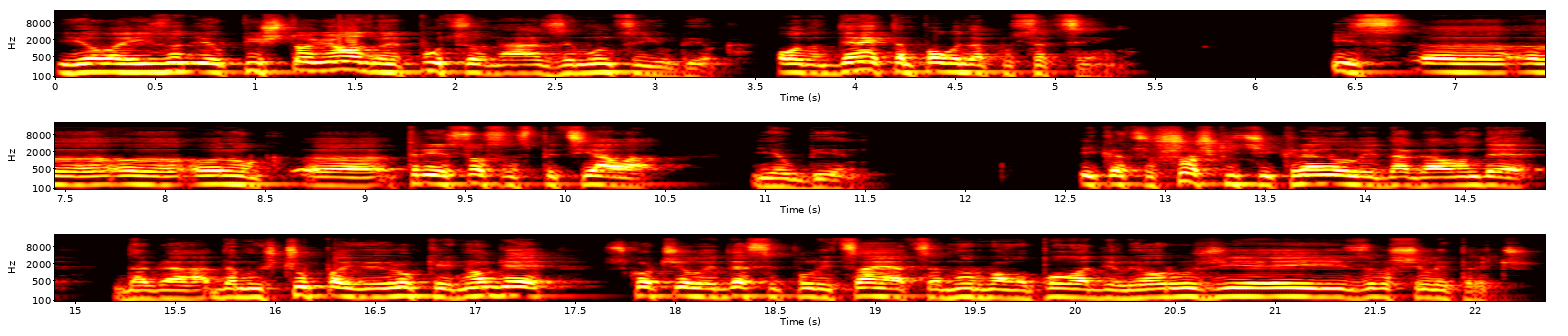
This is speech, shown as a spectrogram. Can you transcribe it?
i ovaj izvodio pištolj i odmah pucao na Zemunca i ubio ga. Odmah, direktan pogodak u srce imao iz uh, uh, onog uh, 38 specijala je ubijen. I kad su Šoškići krenuli da ga onde, da, ga, da mu iščupaju i ruke i noge, skočilo je deset policajaca, normalno povadili oružje i završili priču.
